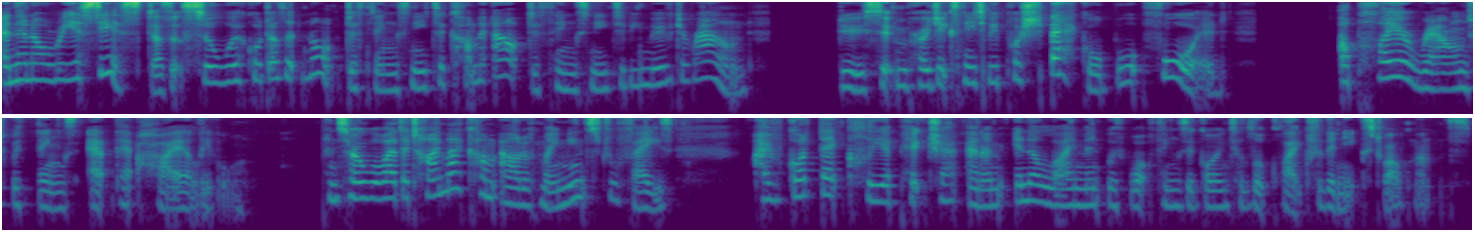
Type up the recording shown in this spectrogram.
And then I'll reassess does it still work or does it not? Do things need to come out? Do things need to be moved around? Do certain projects need to be pushed back or brought forward? I'll play around with things at that higher level. And so by the time I come out of my menstrual phase, I've got that clear picture and I'm in alignment with what things are going to look like for the next 12 months.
